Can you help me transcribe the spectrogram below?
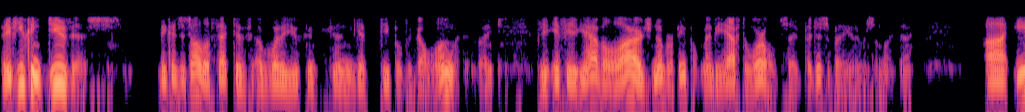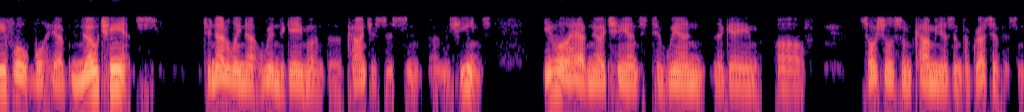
But if you can do this, because it's all effective of whether you can, can get people to go along with it, right? But if you have a large number of people, maybe half the world, say, participating in it or something like that, uh, evil will have no chance to not only not win the game of the consciousness and uh, machines, evil will have no chance to win the game of socialism, communism, progressivism.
